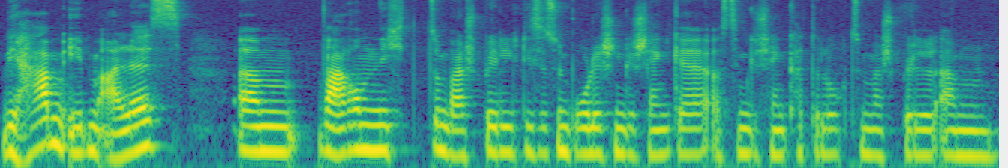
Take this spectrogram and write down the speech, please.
wir haben eben alles. Ähm, warum nicht zum Beispiel diese symbolischen Geschenke aus dem Geschenkkatalog zum Beispiel ähm,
